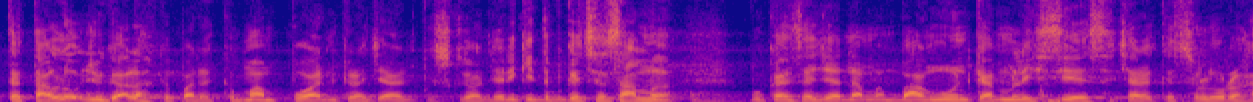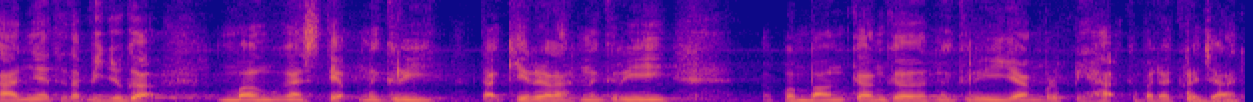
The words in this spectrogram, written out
tertaluk jugalah kepada kemampuan kerajaan persekutuan. Jadi kita bekerjasama bukan saja nak membangunkan Malaysia secara keseluruhannya tetapi juga membangunkan setiap negeri tak kiralah negeri pembangkang ke negeri yang berpihak kepada kerajaan.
